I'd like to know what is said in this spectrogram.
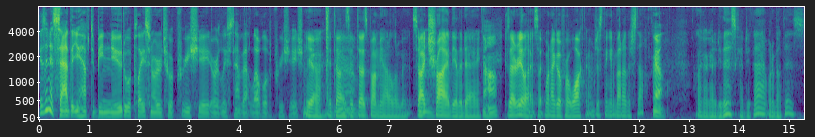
Isn't it sad that you have to be new to a place in order to appreciate, or at least have that level of appreciation? Yeah, it does. Yeah. It does bum me out a little bit. So I Mm. tried the other day because I realized like when I go for a walk there, I'm just thinking about other stuff. Yeah. I'm like, I got to do this, got to do that. What about this?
